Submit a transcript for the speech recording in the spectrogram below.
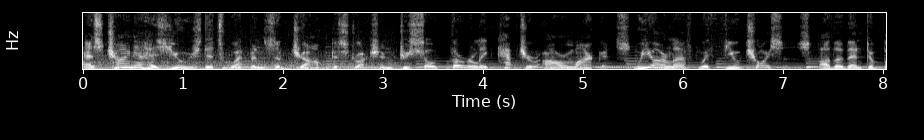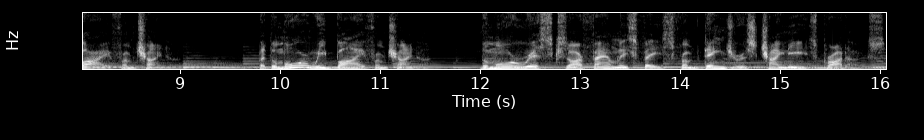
As China has used its weapons of job destruction to so thoroughly capture our markets, we are left with few choices other than to buy from China. But the more we buy from China, the more risks our families face from dangerous Chinese products.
